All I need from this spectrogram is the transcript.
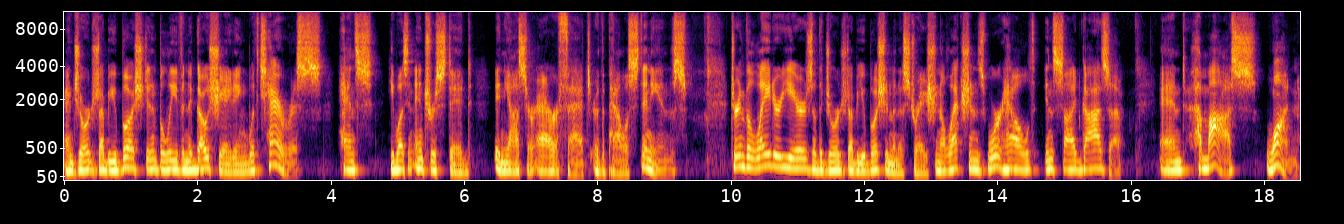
and George W. Bush didn't believe in negotiating with terrorists. Hence, he wasn't interested in Yasser Arafat or the Palestinians. During the later years of the George W. Bush administration, elections were held inside Gaza, and Hamas won,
